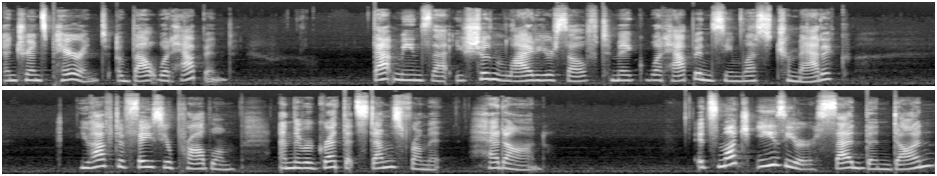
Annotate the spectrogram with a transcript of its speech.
and transparent about what happened. That means that you shouldn't lie to yourself to make what happened seem less traumatic. You have to face your problem and the regret that stems from it head on. It's much easier said than done,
